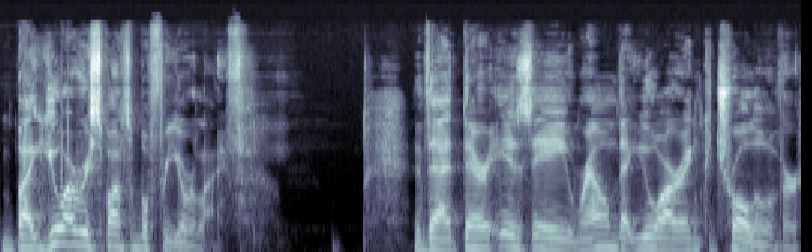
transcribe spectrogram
But you are responsible for your life. That there is a realm that you are in control over,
